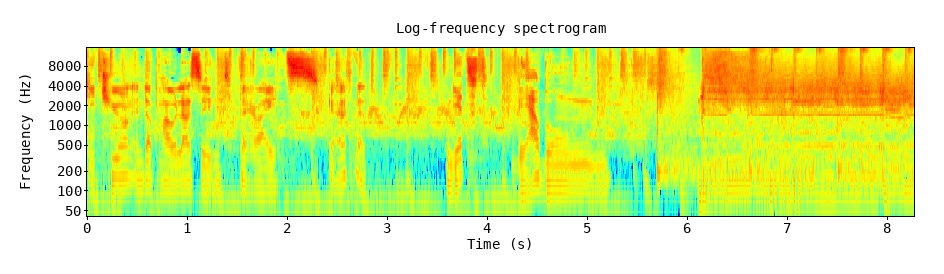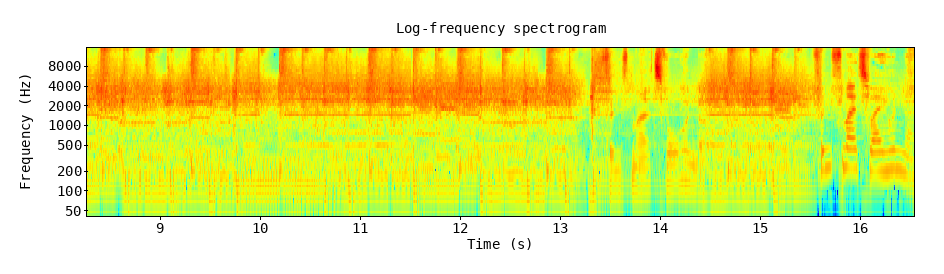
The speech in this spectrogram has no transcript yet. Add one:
die Türen in der Paula sind bereits geöffnet. Und jetzt Werbung. Fünfmal 200. Fünfmal 200.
